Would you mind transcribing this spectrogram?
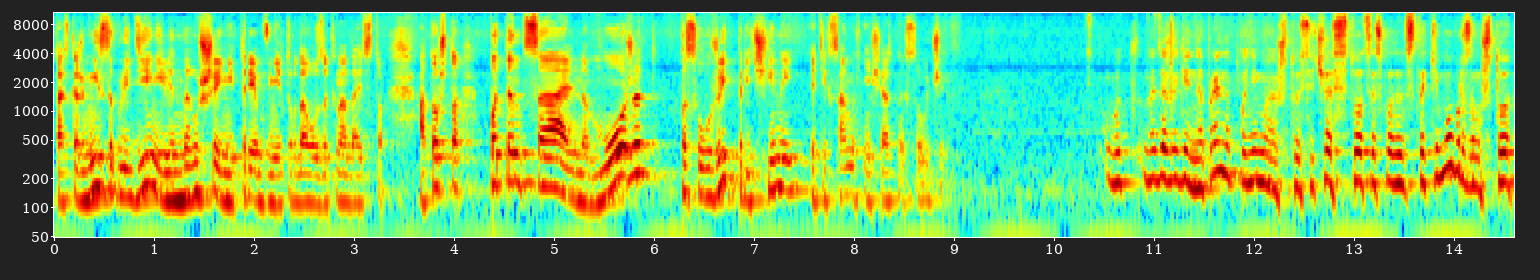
так скажем, несоблюдения или нарушений требований трудового законодательства, а то, что потенциально может послужить причиной этих самых несчастных случаев. Вот, Надежда Евгеньевна, я правильно понимаю, что сейчас ситуация складывается таким образом, что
